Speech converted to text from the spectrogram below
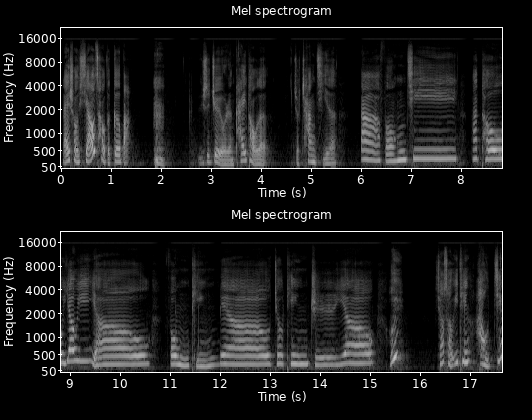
来首小草的歌吧。”于是就有人开头了，就唱起了。大风起，把头摇一摇，风停了就停止摇。哎，小草一听，好惊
